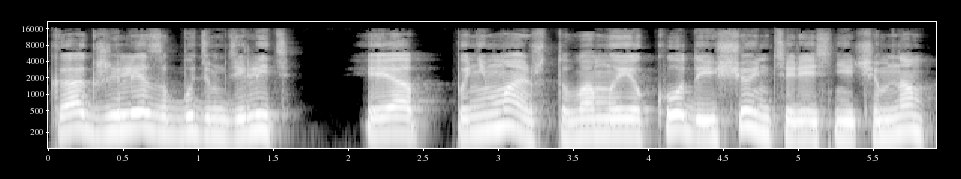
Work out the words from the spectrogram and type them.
как железо будем делить? Я понимаю, что вам ее коды еще интереснее, чем нам,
